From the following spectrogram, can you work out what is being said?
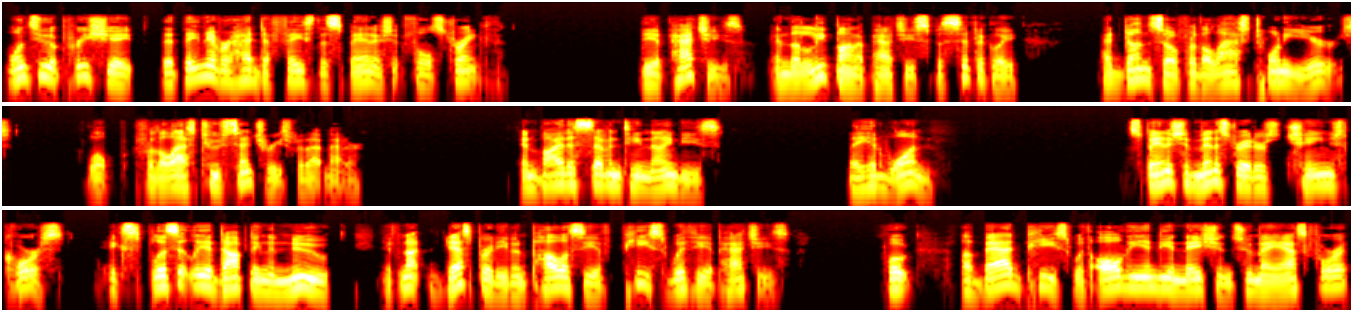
once you appreciate that they never had to face the Spanish at full strength. The Apaches, and the Lipan Apaches specifically, had done so for the last 20 years. Well, for the last two centuries for that matter. And by the 1790s, they had won. Spanish administrators changed course, explicitly adopting a new, if not desperate even, policy of peace with the Apaches. Quote, a bad peace with all the Indian nations who may ask for it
